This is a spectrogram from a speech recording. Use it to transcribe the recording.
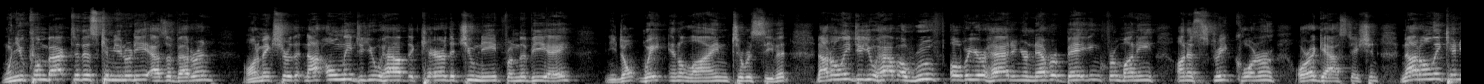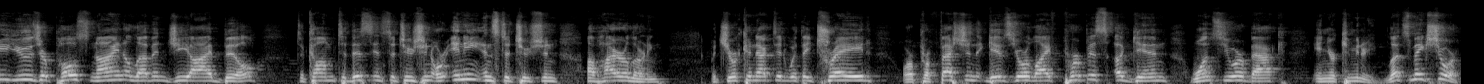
When you come back to this community as a veteran, I want to make sure that not only do you have the care that you need from the VA, and you don't wait in a line to receive it. Not only do you have a roof over your head and you're never begging for money on a street corner or a gas station, not only can you use your post 9 11 GI Bill to come to this institution or any institution of higher learning, but you're connected with a trade or profession that gives your life purpose again once you are back in your community. Let's make sure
